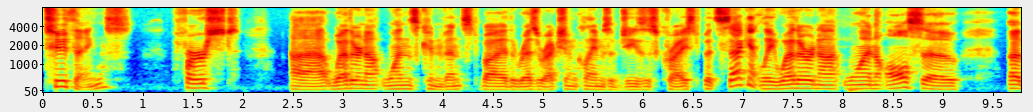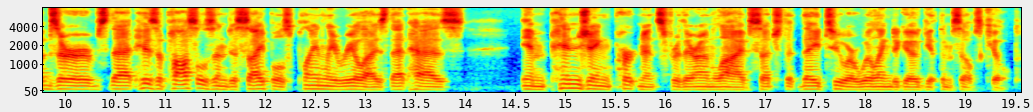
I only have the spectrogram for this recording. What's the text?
two things. First, uh, whether or not one's convinced by the resurrection claims of Jesus Christ, but secondly, whether or not one also observes that his apostles and disciples plainly realize that has impinging pertinence for their own lives such that they too are willing to go get themselves killed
